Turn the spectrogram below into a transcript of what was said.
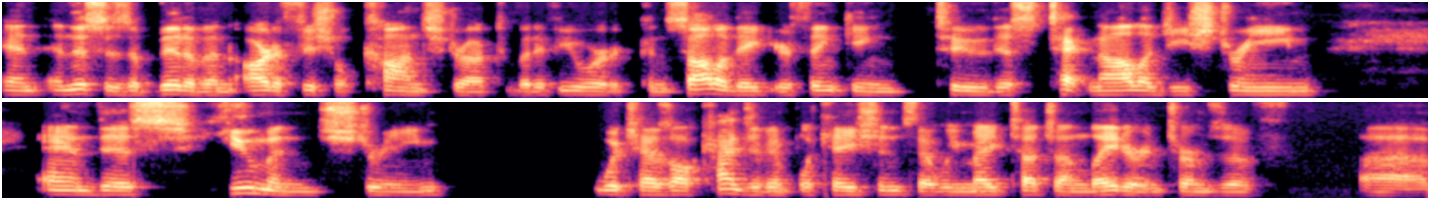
and, and this is a bit of an artificial construct, but if you were to consolidate your thinking to this technology stream and this human stream, which has all kinds of implications that we may touch on later in terms of uh,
